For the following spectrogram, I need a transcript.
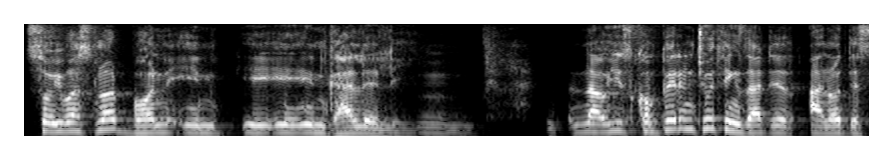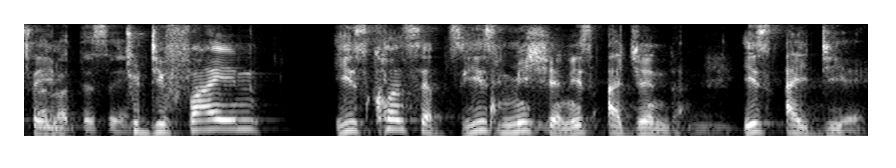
so he was not born in, in, galilee. Now he's comparing two things that are not the same, not the same. to define his concepts his mission his agenda his idea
